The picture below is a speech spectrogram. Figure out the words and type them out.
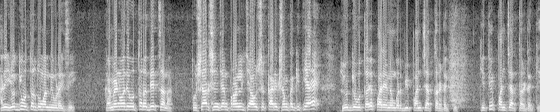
आणि योग्य उत्तर तुम्हाला निवडायचं आहे. कमेंटमध्ये उत्तरं देत चला. तुषार सिंचन प्रणालीची आवश्यक कार्यक्षमता किती आहे? योग्य उत्तर आहे पर्याय नंबर बी पंच्याहत्तर टक्के. किती? पंच्याहत्तर टक्के.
